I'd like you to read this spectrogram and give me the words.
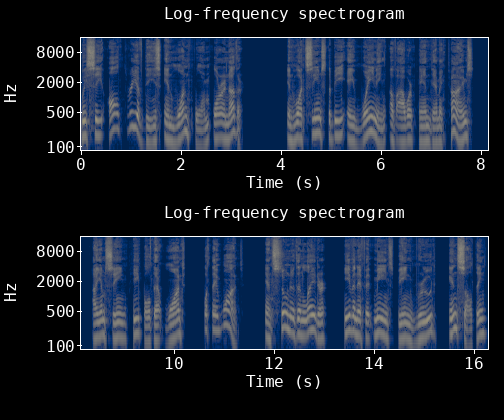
we see all three of these in one form or another. In what seems to be a waning of our pandemic times, I am seeing people that want what they want. And sooner than later, even if it means being rude, insulting,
